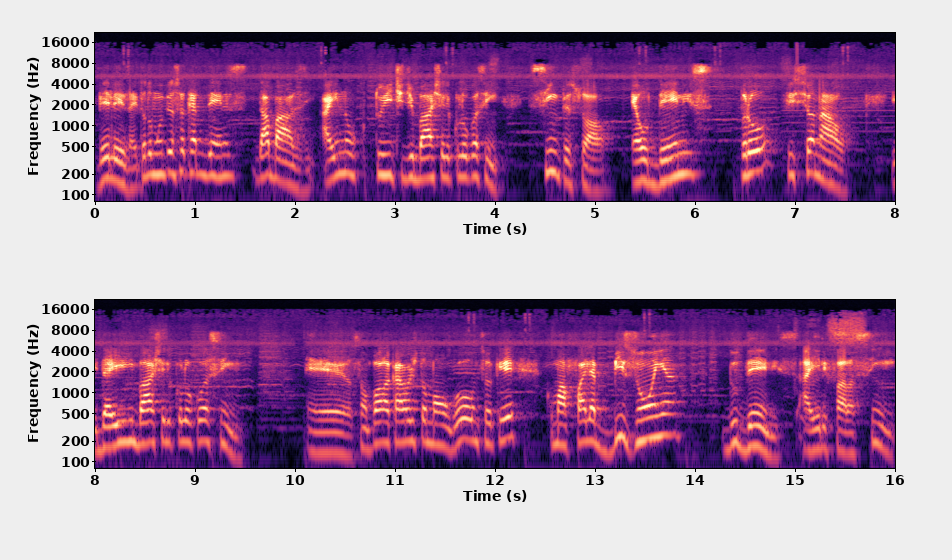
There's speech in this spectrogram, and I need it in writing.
Beleza, aí todo mundo pensou que era o Denis da base. Aí no tweet de baixo ele colocou assim: sim, pessoal, é o Denis profissional. E daí embaixo ele colocou assim: é, São Paulo acaba de tomar um gol, não sei o que, com uma falha bizonha do Denis. Aí ele fala assim:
